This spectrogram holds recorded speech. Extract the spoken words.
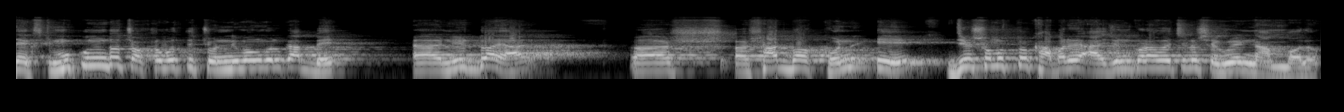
নেক্সট মুকুন্দ চক্রবর্তী চণ্ডীমঙ্গল কাব্যে নির্দয়ার আহ, স- সাতভক্ষণ এ যে সমস্ত খাবারের আয়োজন করা হয়েছিল সেগুলির নাম বলো।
